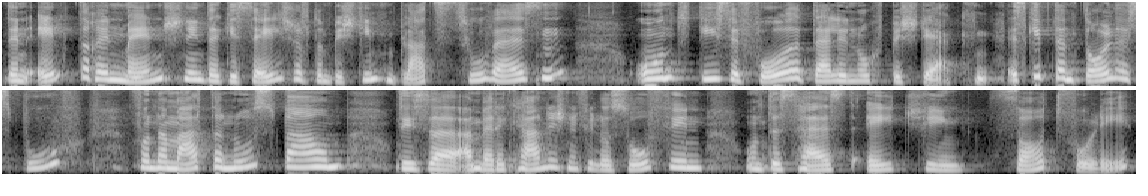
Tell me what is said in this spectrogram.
den älteren Menschen in der Gesellschaft einen bestimmten Platz zuweisen und diese Vorurteile noch bestärken. Es gibt ein tolles Buch von der Martha Nussbaum, dieser amerikanischen Philosophin, und das heißt Aging Thoughtfully.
